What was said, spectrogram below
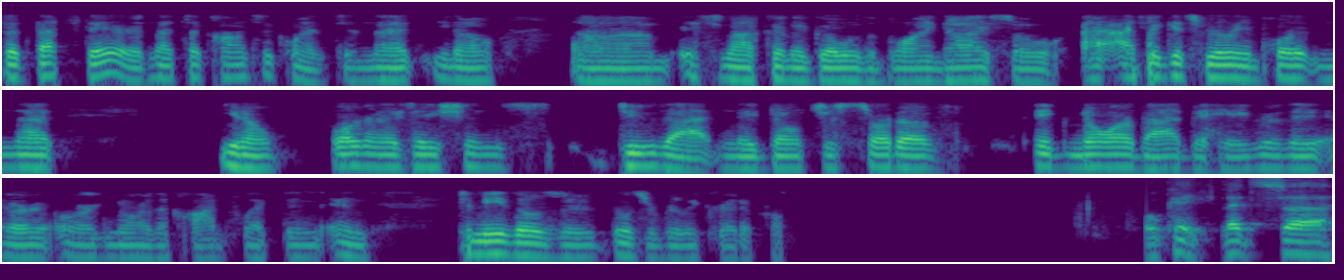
that that's there and that's a consequence, and that you know um, it's not going to go with a blind eye. So I, I think it's really important that you know organizations do that and they don't just sort of ignore bad behavior they, or, or ignore the conflict. And, and to me, those are those are really critical. Okay, let's uh,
